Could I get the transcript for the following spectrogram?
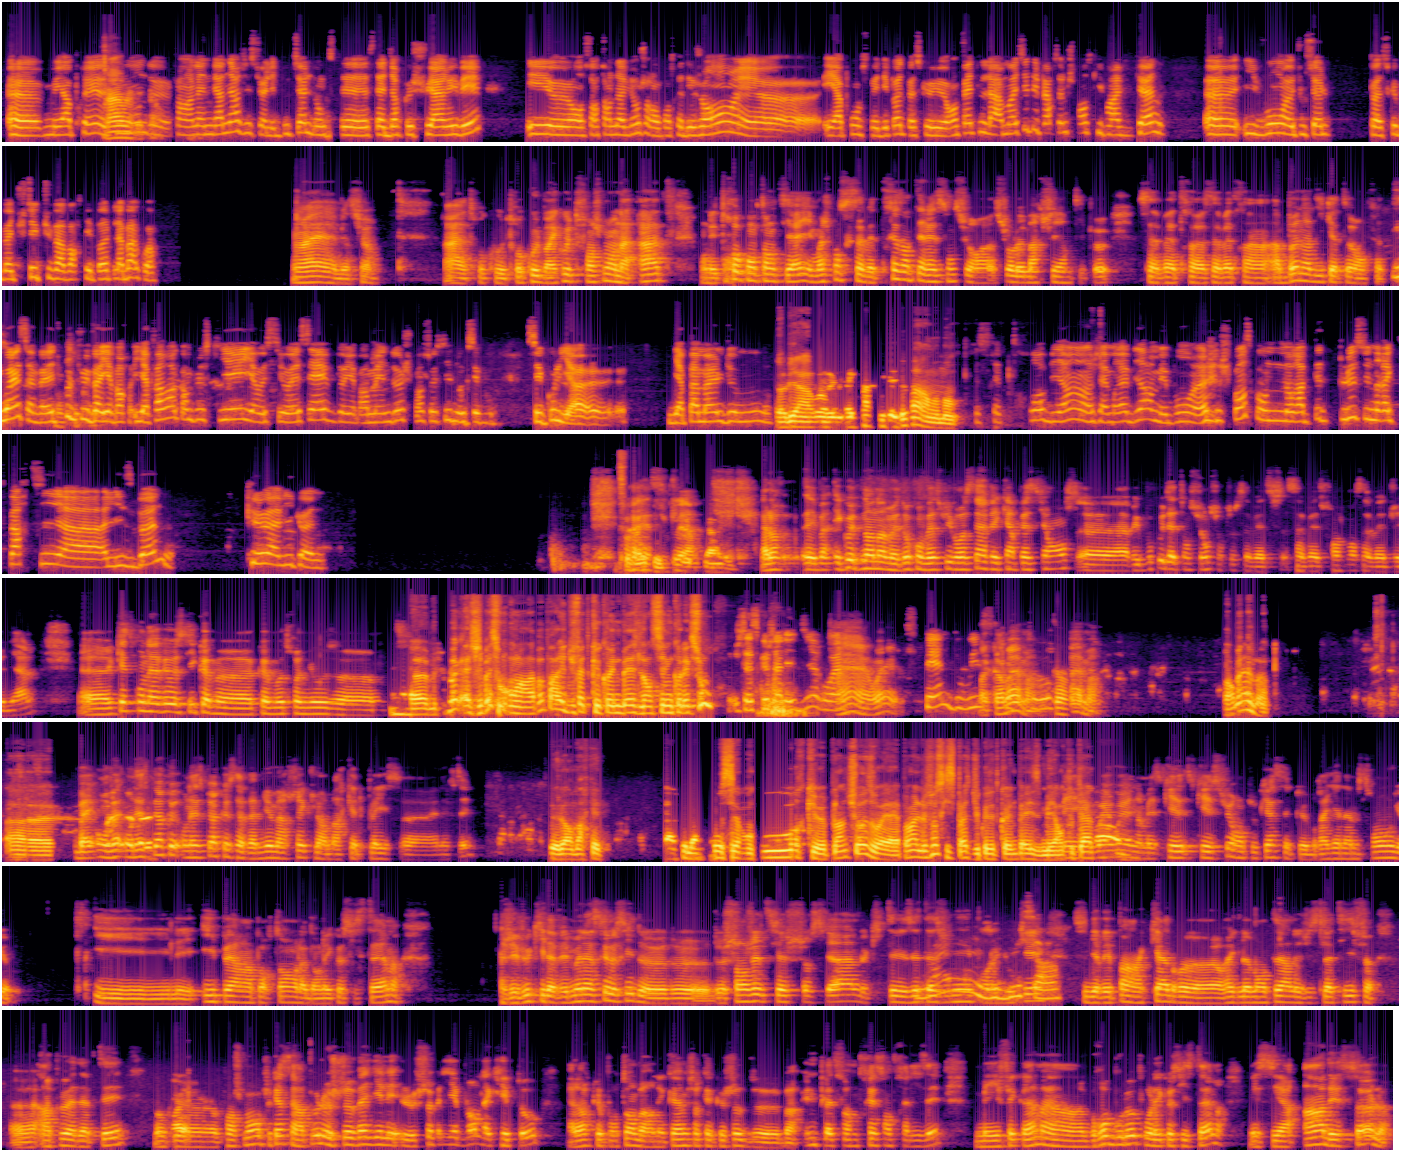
Euh, mais après, Ah tout le monde, enfin, l'année dernière, j'y suis allée toute seule, donc c'est-à-dire que je suis arrivée et euh, en sortant de l'avion, j'ai rencontré des gens et, euh, et après, on se fait des potes parce que, en fait, la moitié des personnes, je pense, qui vont à Viken, euh, ils vont euh, tout seuls parce que bah, tu sais que tu vas voir tes potes là-bas, quoi. Ouais, bien sûr. Ah, trop cool, trop cool. Bah écoute, franchement, on a hâte, on est trop content que tu y ailles. Et moi, je pense que ça va être très intéressant sur, euh, sur le marché un petit peu. Ça va être, euh, ça va être un, un bon indicateur en fait. Ouais, ça va être Donc, cool. Puis il va y avoir, il y a Farok en plus qui est, il y a aussi OSF, il doit y avoir Mendo, je pense aussi, donc c'est cool. C'est cool, il y a, euh, il y a pas mal de monde. On va bien avoir une règle partie quelque part à un moment. Ce serait trop bien, j'aimerais bien, mais bon, euh, je pense qu'on aura peut-être plus une rect party à Lisbonne que à Vicon. Ouais, c'est clair. Alors, eh ben, écoute, non, non, mais donc on va suivre ça avec impatience, euh, avec beaucoup d'attention, surtout ça va être, ça va être, franchement, ça va être génial. Euh, Qu'est-ce qu'on avait aussi comme, euh, comme autre news euh, Euh, je sais pas, je sais pas si on on en a pas parlé du fait que Coinbase lançait une collection. C'est ce que j'allais dire, ouais. Ah ouais, Stand with bah, quand même, crypto. quand même. Quand même. Euh, Ben, on, va, on, espère que, on espère que ça va mieux marcher que leur marketplace euh, NFT. que leur market, que leur procès en cours, que plein de choses. Ouais, il y a pas mal de choses qui se passent du côté de Coinbase. Mais en mais, tout cas, ouais, là, ouais, non, mais ce qui est, ce qui est sûr en tout cas, c'est que Brian Armstrong, il est hyper important là dans l'écosystème. J'ai vu qu'il avait menacé aussi de, de, de changer de siège social, de quitter les États-Unis Ouais, pour le UK s'il n'y avait pas un cadre euh, réglementaire législatif euh, un peu adapté. Donc Ouais. euh, franchement, en tout cas, c'est un peu le chevalier, le chevalier blanc de la crypto, alors que pourtant, bah, on est quand même sur quelque chose de, bah, une plateforme très centralisée, mais il fait quand même un gros boulot pour l'écosystème, et c'est un des seuls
